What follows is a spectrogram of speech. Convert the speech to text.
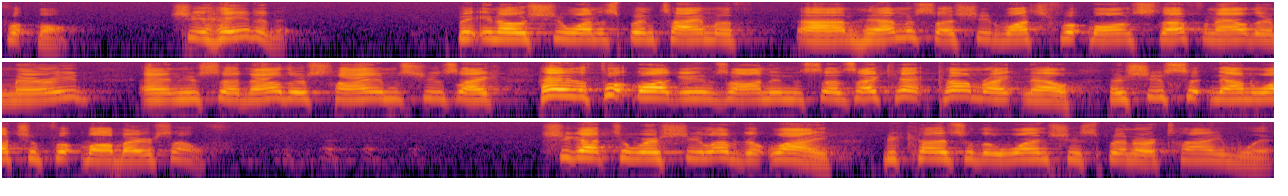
football. She hated it. But, you know, she wanted to spend time with um, him, so she'd watch football and stuff. And now they're married. And he said, now there's times she's like, hey, the football game's on. And he says, I can't come right now. And she's sitting down watching football by herself. she got to where she loved it. Why? Because of the one she spent her time with.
